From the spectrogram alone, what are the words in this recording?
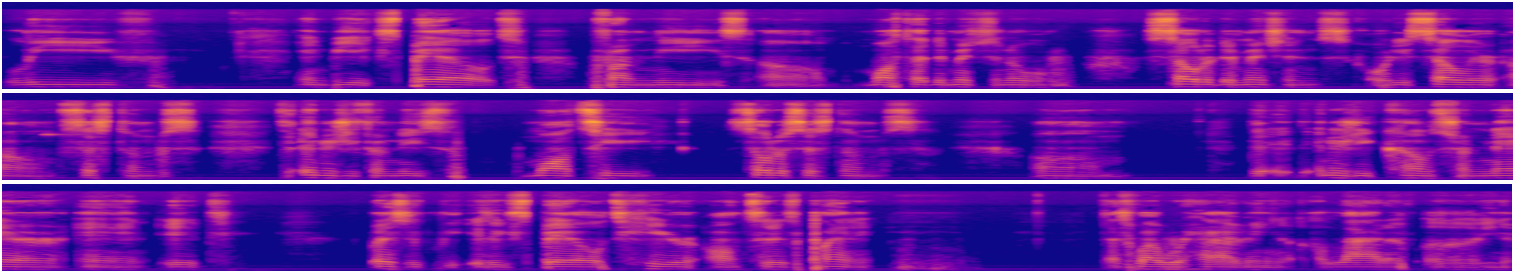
leave and be expelled from these um, multidimensional solar dimensions or these solar um, systems. The energy from these multi solar systems, um, the, the energy comes from there and it basically is expelled here onto this planet. That's why we're having a lot of uh, you know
